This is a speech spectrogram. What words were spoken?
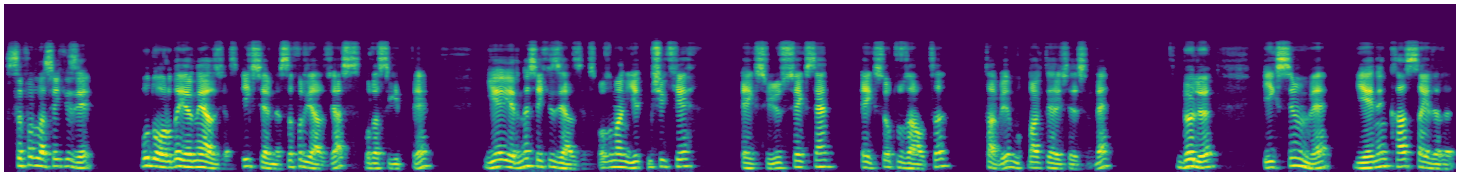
0 ile 8'i bu doğruda yerine yazacağız. X yerine 0 yazacağız. Burası gitti. Y yerine 8 yazacağız. O zaman 72 eksi 180 eksi 36 tabi mutlak değer içerisinde bölü x'in ve y'nin katsayıları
